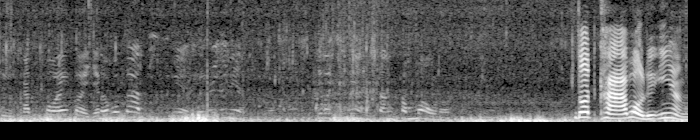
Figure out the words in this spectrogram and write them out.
ถือคันคอยก่อยจะแล้วก็กล้าตีเนี่ยตีเนี่ยที่ว่าที่เนี่ยตังคำเมาเนาะรถขาบ่หรืออีหยัง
